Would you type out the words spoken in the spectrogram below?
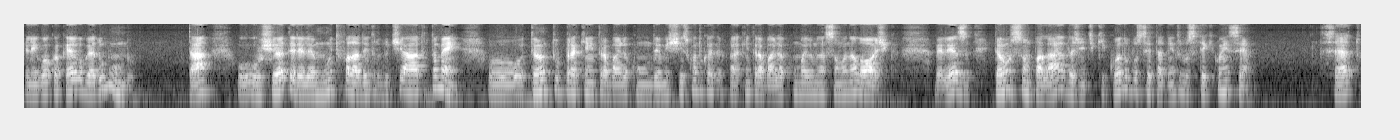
ele é igual a qualquer lugar do mundo tá? O, o shutter ele é muito falado dentro do teatro também, o, tanto para quem trabalha com DMX quanto para quem trabalha com uma iluminação analógica, beleza? Então são palavras, gente, que quando você está dentro você tem que conhecer, certo?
